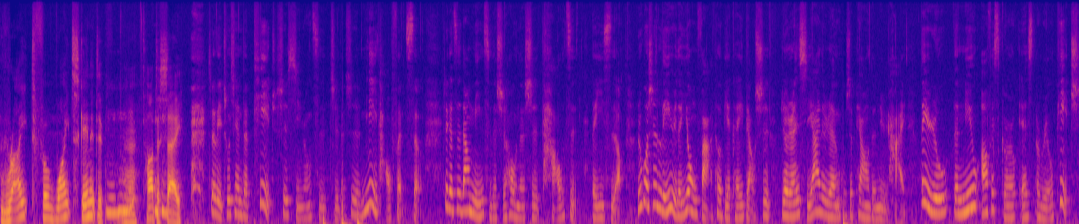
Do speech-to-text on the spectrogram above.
right for white skin. It did, uh, it's hard to say. 这里出现的 peach 是形容词，指的是蜜桃粉色。这个字当名词的时候呢，是桃子的意思哦。如果是俚语的用法，特别可以表示惹人喜爱的人或是漂亮的女孩。例如，The new office girl is a real peach.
